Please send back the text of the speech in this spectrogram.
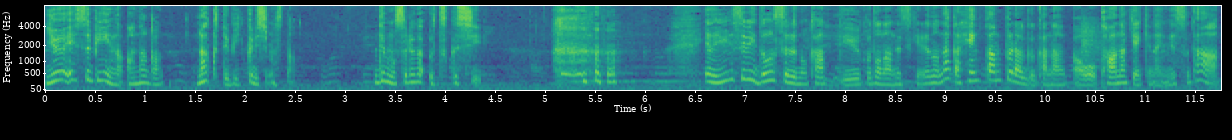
USB の穴がなくてびっくりしました。でもそれが美しい。いや USB どうするのかっていうことなんですけれどなんか変換プラグかなんかを買わなきゃいけないんですが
